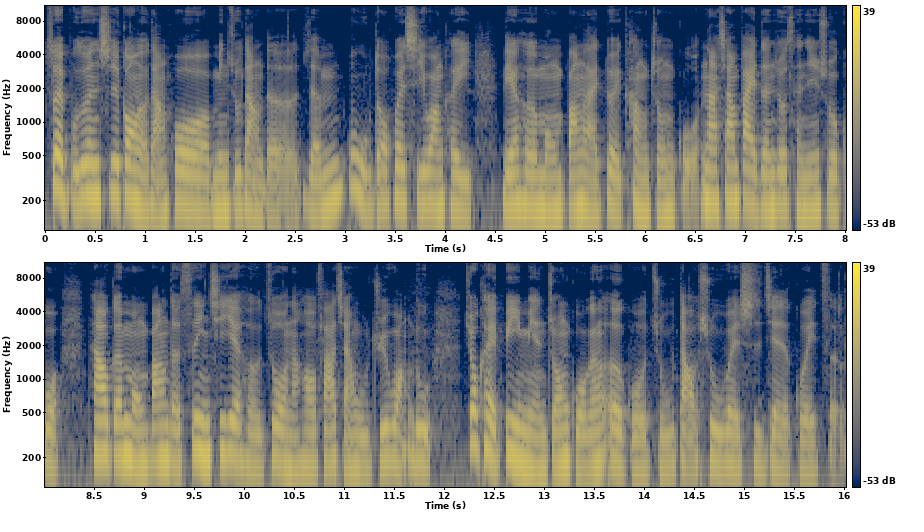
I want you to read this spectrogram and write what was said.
所以不论是共和党或民主党的人物，都会希望可以联合盟邦来对抗中国。那像拜登就曾经说过，他要跟盟邦的私营企业合作，然后发展五 G 网络。就可以避免中国跟俄国主导数位世界的规则。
